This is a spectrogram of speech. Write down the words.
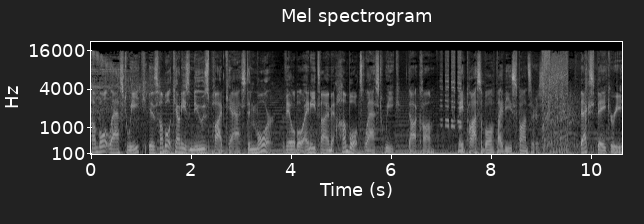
Humboldt Last Week is Humboldt County's news podcast and more. Available anytime at humboldtlastweek.com. Made possible by these sponsors. Beck's Bakery,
